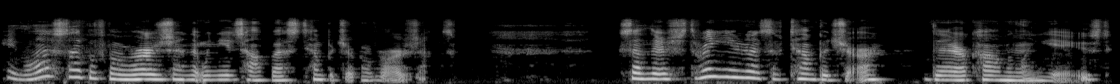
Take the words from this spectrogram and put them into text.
Okay, the last type of conversion that we need to talk about is temperature conversions. So there's three units of temperature that are commonly used.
